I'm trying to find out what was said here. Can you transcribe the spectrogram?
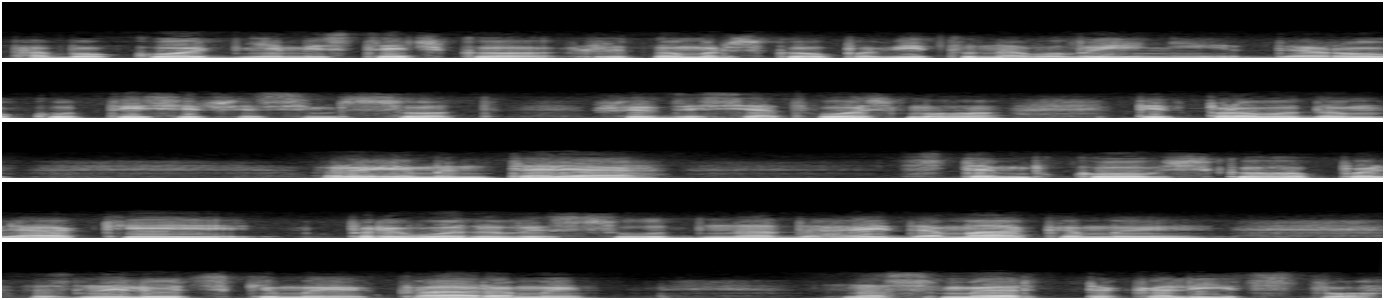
або Кодня містечко Житомирського повіту на Волині, де року 1768-го під проводом регіментаря Стемпковського поляки приводили суд над гайдамаками з нелюдськими карами на смерть та каліцтво.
